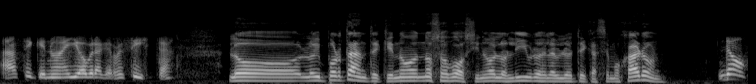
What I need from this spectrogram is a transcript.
hace que no hay obra que resista. Lo, lo importante, que no, no sos vos, sino los libros de la biblioteca, ¿se mojaron? No,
